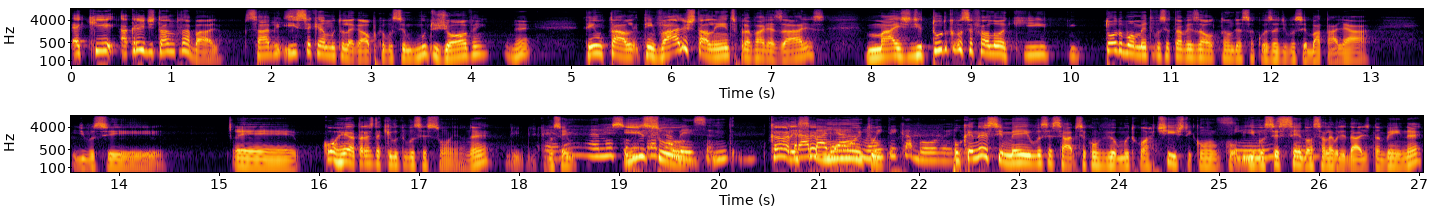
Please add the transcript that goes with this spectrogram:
É que acreditar no trabalho, sabe? Isso, é que é muito legal, porque você é muito jovem, né? Tem, um tem vários talentos para várias áreas, mas de tudo que você falou aqui, em todo momento você estava exaltando essa coisa de você batalhar e de você é, correr atrás daquilo que você sonha, né? De- de que É, você... né? É não subir pra cabeça. Cara, isso é Trabalhar muito. muito e acabou, velho. Porque nesse meio, você sabe, você conviveu muito com artista e, com, com- Sim, e você sendo sim. uma celebridade também, né?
